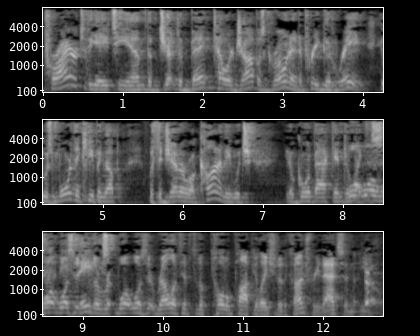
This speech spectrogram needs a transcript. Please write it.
Prior to the ATM, the, the bank teller job was growing at a pretty good rate. It was more than keeping up with the general economy, which you know, going back into What, like the what, what 70s was it? To 80s. the, what was it relative to the total population of the country? That's an you know.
